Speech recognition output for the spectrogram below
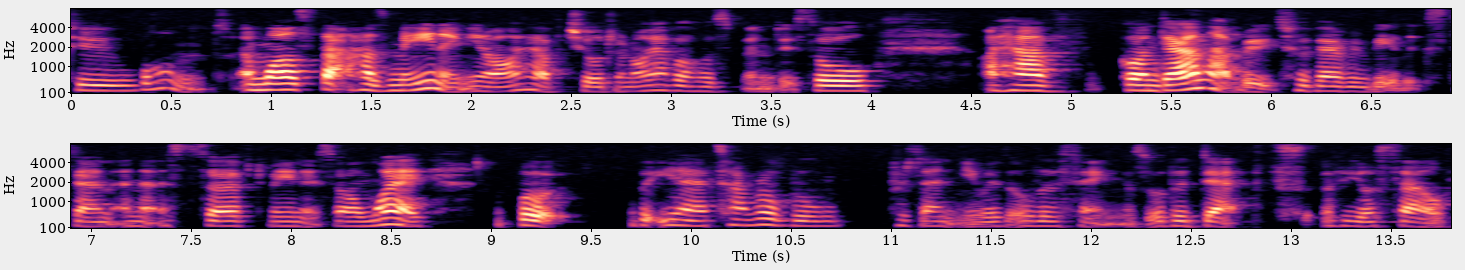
to want. And whilst that has meaning, you know, I have children, I have a husband, it's all, I have gone down that route to a very real extent and it has served me in its own way. But, but yeah, tarot will present you with other things, or the depths of yourself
